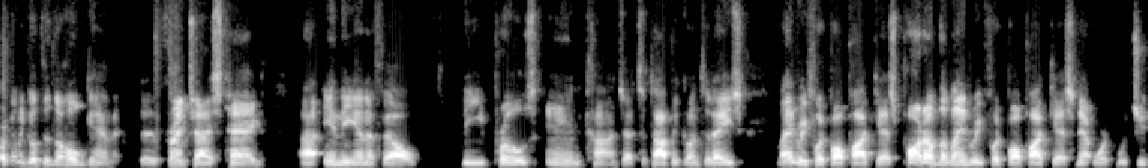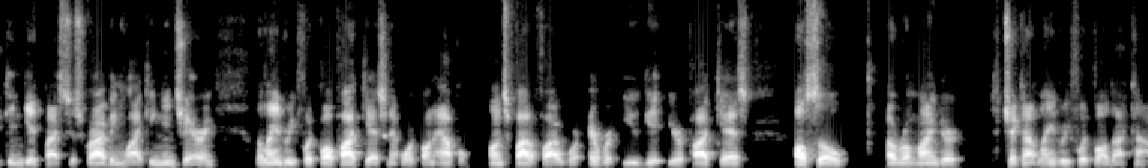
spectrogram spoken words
We're going to go through the whole gamut, the franchise tag uh, in the NFL, the pros and cons. That's a topic on today's Landry Football Podcast, part of the Landry Football Podcast Network, which you can get by subscribing, liking, and sharing the Landry Football Podcast Network on Apple, on Spotify, wherever you get your podcast. Also, a reminder to check out LandryFootball.com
